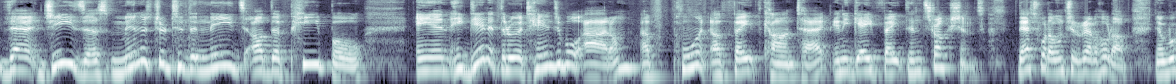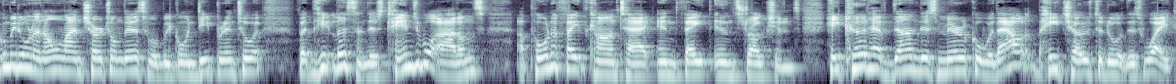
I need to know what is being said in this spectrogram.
that Jesus ministered to the needs of the people and he did it through a tangible item, a point of faith contact, and he gave faith instructions. That's what I want you to grab a hold of. Now, we're going to be doing an online church on this. We'll be going deeper into it. But he, listen, there's tangible items, a point of faith contact, and faith instructions. He could have done this miracle without, but he chose to do it this way.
